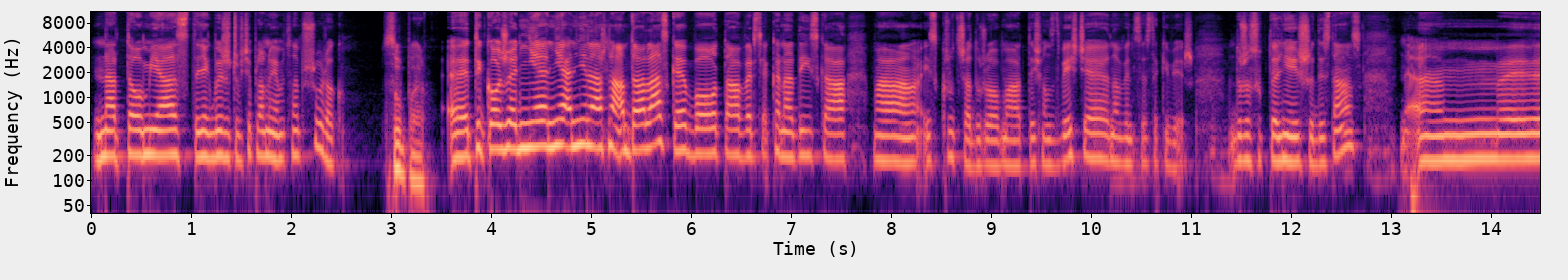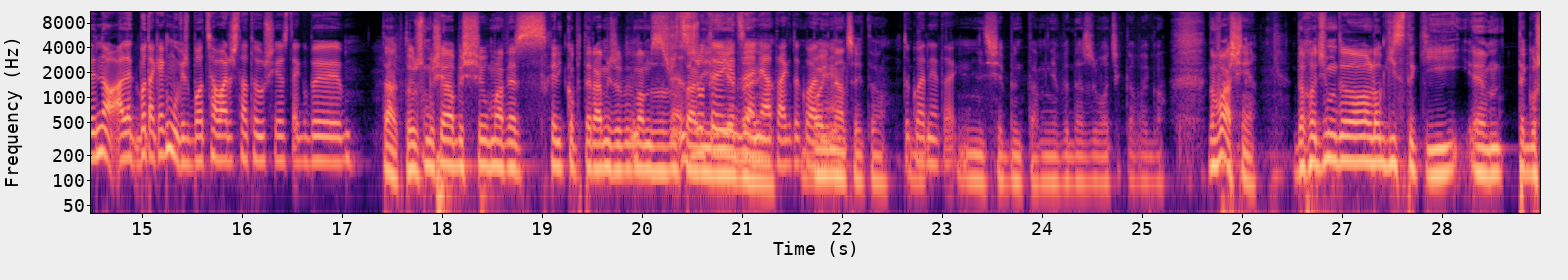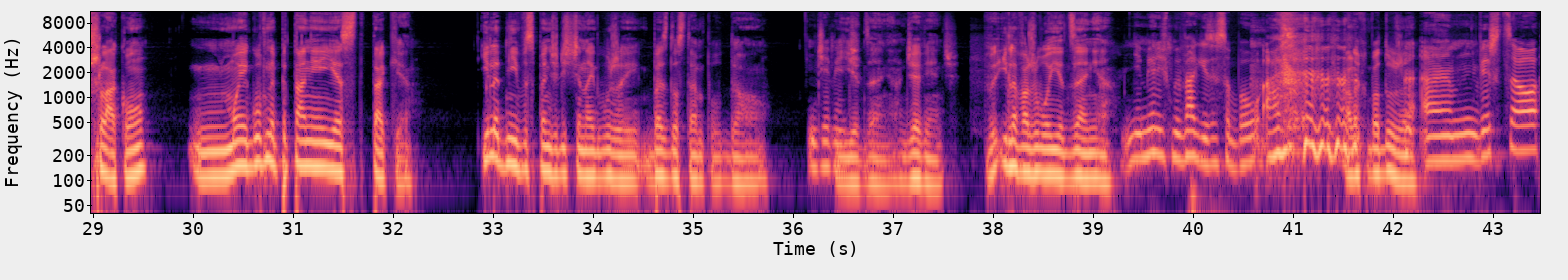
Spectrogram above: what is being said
Natomiast jakby rzeczywiście planujemy to na przyszły rok. Super. E, tylko, że nie, nie, nie na, na Alaskę, bo ta wersja kanadyjska ma, jest krótsza, dużo ma 1200, no więc to jest taki, wiesz, dużo subtelniejszy dystans. Um, no, ale bo tak jak mówisz, bo cała reszta to już jest jakby tak, to już musiałabyś się umawiać z helikopterami, żeby wam zrzucali Zrzuty jedzenia, jedzenia. tak, dokładnie. Bo inaczej to dokładnie tak. nic się by tam nie wydarzyło ciekawego. No właśnie, dochodzimy do logistyki tego szlaku. Moje główne pytanie jest takie. Ile dni wy spędziliście najdłużej bez dostępu do Dziewięć. jedzenia? Dziewięć. Ile ważyło jedzenie? Nie mieliśmy wagi ze sobą, ale... Ale chyba dużo. Wiesz co,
